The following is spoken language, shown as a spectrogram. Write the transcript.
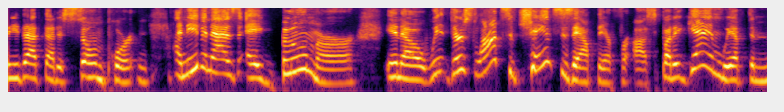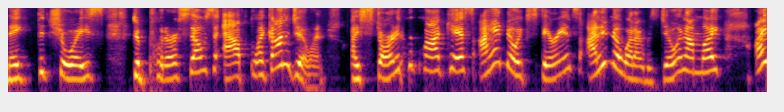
See that that is so important. And even as a boomer, you know, we, there's lots of chances out there for us. But again, we have to make the choice to put ourselves out like I'm doing. I started the podcast. I had no experience. I didn't know what I was doing. I'm like, I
